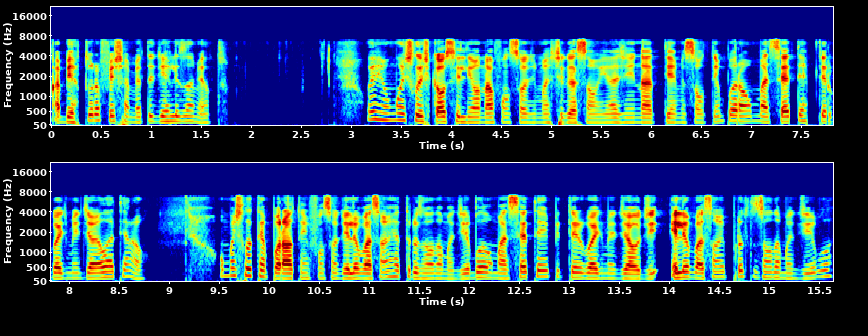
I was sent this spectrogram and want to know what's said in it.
abertura, fechamento e deslizamento. Os músculos que auxiliam na função de mastigação e agem na TEME são temporal, masseter, pterygoide medial e lateral. O músculo temporal tem função de elevação e retrusão da mandíbula, uma seta epiteroide medial de elevação e protrusão da mandíbula,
